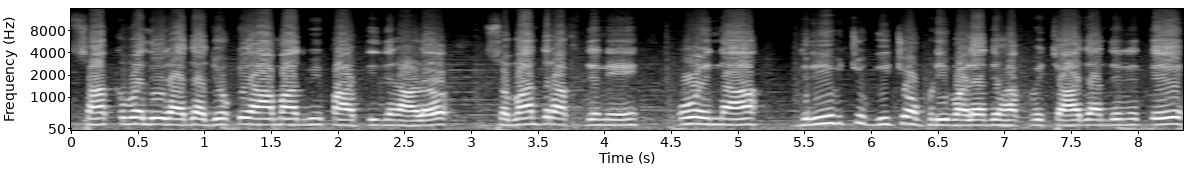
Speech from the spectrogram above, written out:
ਸਾਕਵਲੀ ਰਾਜਾ ਜੋ ਕਿ ਆਮ ਆਦਮੀ ਪਾਰਟੀ ਦੇ ਨਾਲ ਸਬੰਧ ਰੱਖਦੇ ਨੇ, ਉਹ ਇਹਨਾਂ ਗਰੀਬ ਝੁੱਗੀ ਝੌਂਪੜੀ ਵਾਲਿਆਂ ਦੇ ਹੱਕ ਵਿੱਚ ਆ ਜਾਂਦੇ ਨੇ ਤੇ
